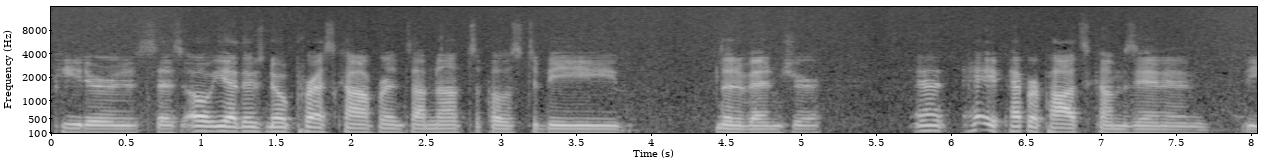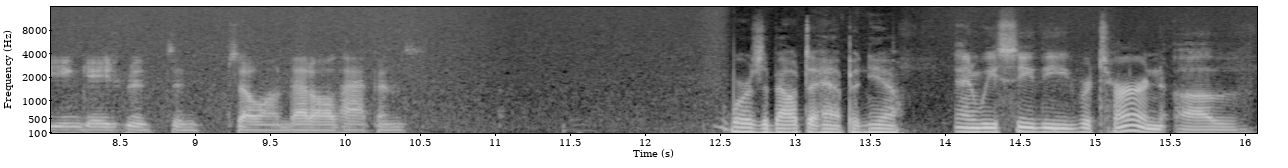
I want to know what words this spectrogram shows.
Peter says, "Oh yeah, there's no press conference. I'm not supposed to be an Avenger." And hey, Pepper Potts comes in, and the engagement and so on. That all happens. War's about to happen, yeah. and we see the return of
